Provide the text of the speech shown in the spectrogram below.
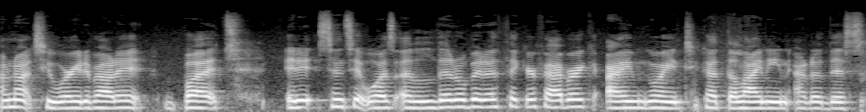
I'm not too worried about it, but it, since it was a little bit of thicker fabric, I'm going to cut the lining out of this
